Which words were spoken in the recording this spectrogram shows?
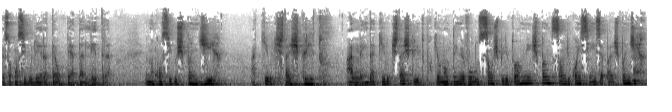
Eu só consigo ler até o pé da letra. Eu não consigo expandir aquilo que está escrito, além daquilo que está escrito, porque eu não tenho evolução espiritual nem expansão de consciência para expandir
